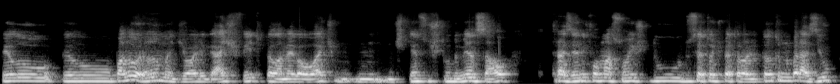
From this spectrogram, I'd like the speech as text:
pelo, pelo panorama de óleo e gás feito pela Megawatt, um, um extenso estudo mensal, trazendo informações do, do setor de petróleo, tanto no Brasil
